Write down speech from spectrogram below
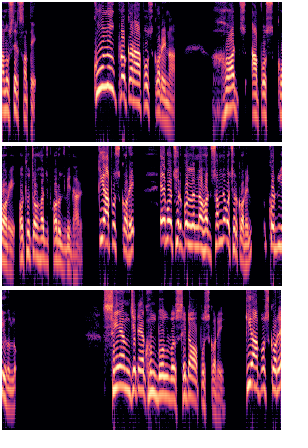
মানুষের সাথে। কোনো প্রকার আপোষ করে না। হজ আপোষ করে, অথচ হজ ফরজ বিধান। কি আপোষ করে? এবছর করলেন না হজ, সামনে বছর করেন করলি হলো। সিএম যেটা এখন বলব, সেটা আপোষ করে। কি আপোষ করে?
